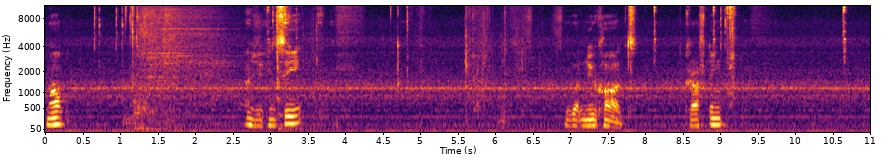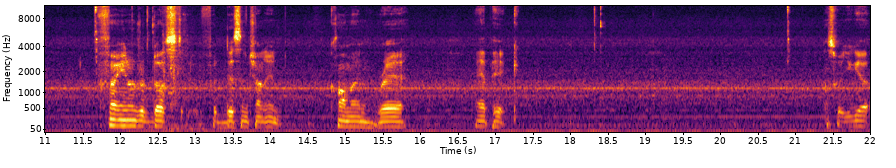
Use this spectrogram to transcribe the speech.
Well, as you can see, we've got new cards. Crafting. 1300 dust for disenchanted, common, rare, epic. That's what you get.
